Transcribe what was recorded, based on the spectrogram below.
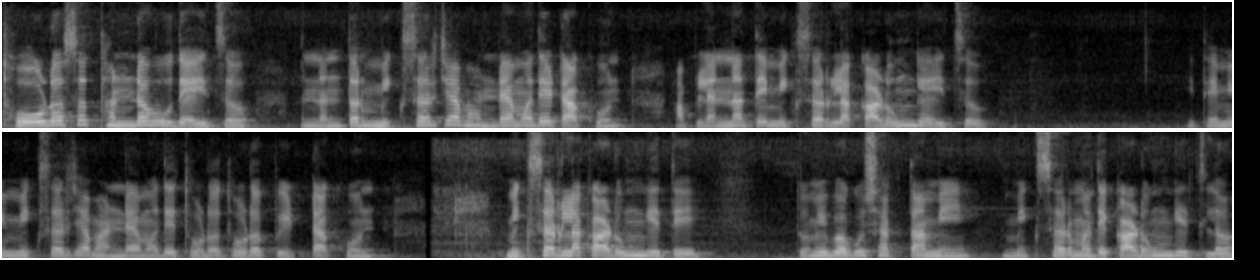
थोडंसं थंड होऊ द्यायचं. नंतर मिक्सरच्या भांड्यामध्ये टाकून आपल्यांना ते मिक्सरला काढून घ्यायचं. इथे मी मिक्सरच्या भांड्यामध्ये थोडं थोडं पीठ टाकून मिक्सरला काढून घेते. तुम्ही बघू शकता मी मिक्सरमध्ये काढून घेतलं.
